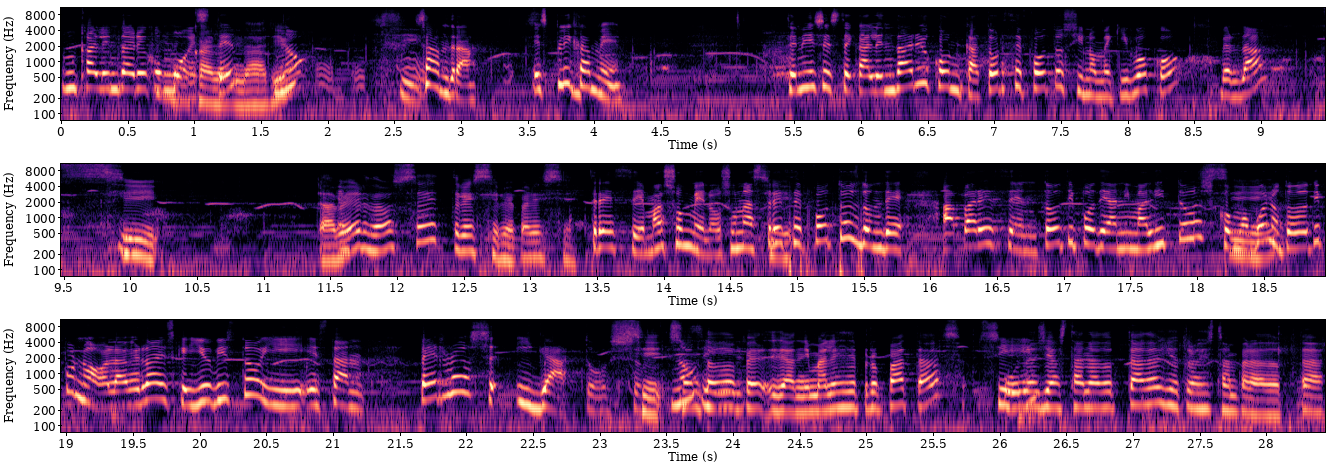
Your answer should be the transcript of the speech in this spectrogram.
un calendario como Un este, calendario. ¿no? Sandra, explícame. Tenéis este calendario con 14 fotos, si no me equivoco, ¿verdad? Sí. A ver, 12, 13 me parece. 13, más o menos, unas 13 fotos donde aparecen todo tipo de animalitos, como, Sí. bueno, todo tipo no, la verdad es que yo he visto y están perros y gatos. Sí, ¿no? son todos per- animales de propatas. Sí. Unos ya están adoptados y otros están para adoptar.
